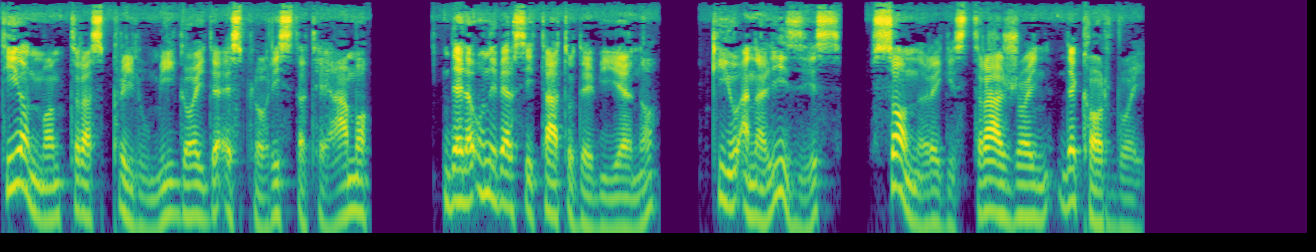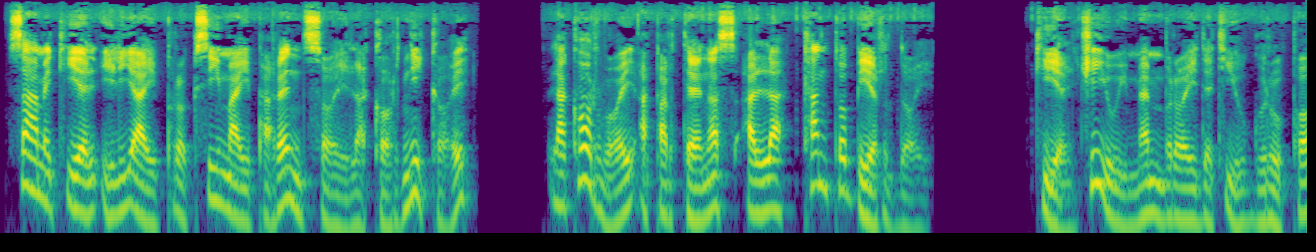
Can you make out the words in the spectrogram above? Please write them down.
Tion montras prilumigoi de esplorista teamo de la Universitato de Vieno, quiu analisis son registrajoin de corvoi. Same kiel iliai proximai parenzoi la cornicoi, la corvoi appartenas alla cantobirdoi. Kiel ciui membroi de tiu gruppo,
